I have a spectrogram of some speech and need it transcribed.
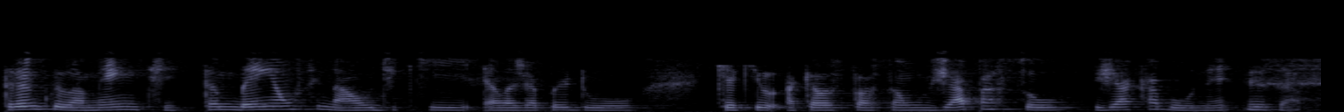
tranquilamente, também é um sinal de que ela já perdoou, que aquilo, aquela situação já passou, já acabou, né? Exato.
